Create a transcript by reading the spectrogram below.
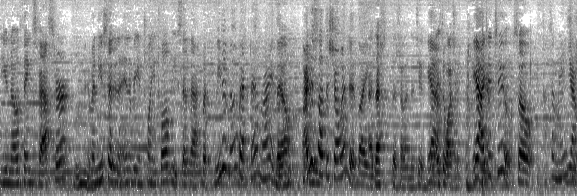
you know things faster. Mm-hmm. When you said in an interview in 2012, he said that, but we didn't know back then, right? That- No. I just thought the show ended. Like, Uh, That's the show ended too. Yeah. I used to watch it. yeah, I did too. So that's amazing Yeah.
